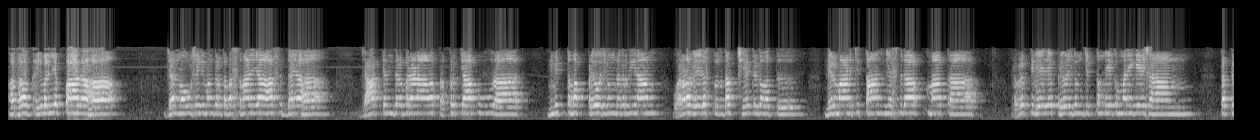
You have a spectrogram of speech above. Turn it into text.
अथ कैवल्य पाद जन्म औषधि मंत्र तपस्माल्या सिद्धय। जात्यंतर परिणाम प्रकृत्या पूरात। निमित्तम प्रयोजन प्रकृतीना वर्ण भेदस्तु तथा क्षेत्रगवत् निर्माण चित्तान्यस्मिता मात्रा प्रवृत्ति भेदे प्रयोजकम चित्तम एकम अनेकेशम तत्र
